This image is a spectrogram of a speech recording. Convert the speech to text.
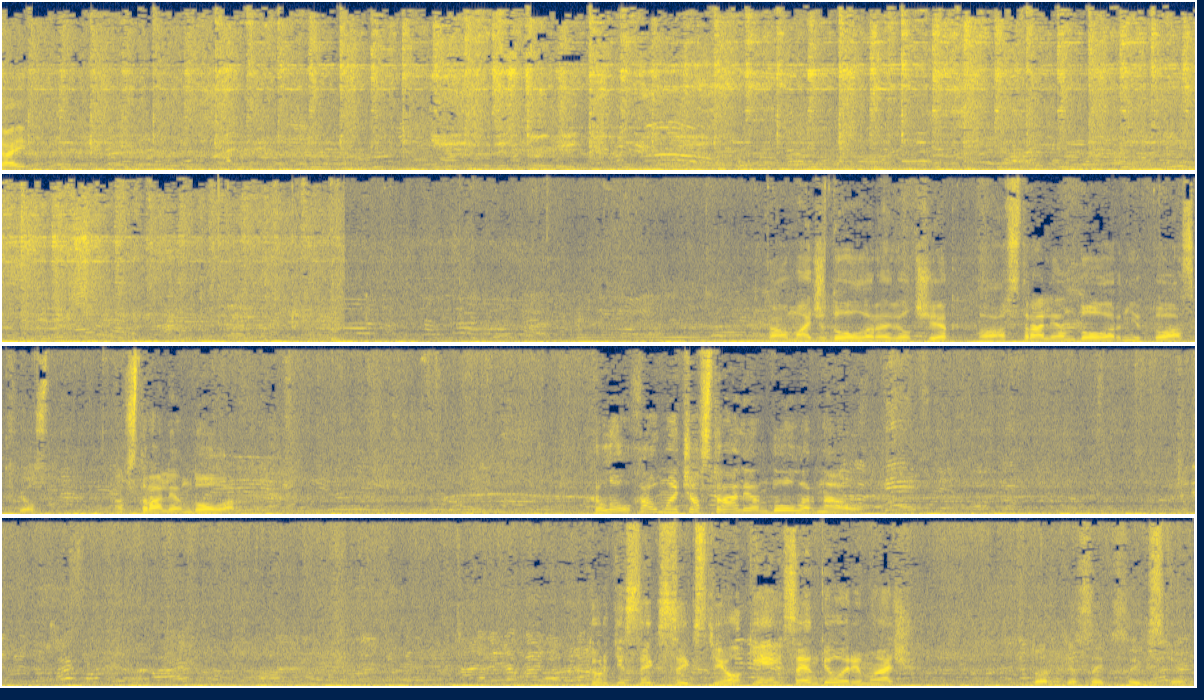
Китай. How much dollar I will check? Oh, Australian dollar need to ask first. Australian dollar. Hello, how much Australian dollar now? Thirty-six sixty. Okay, thank you very much. Thirty-six sixty.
